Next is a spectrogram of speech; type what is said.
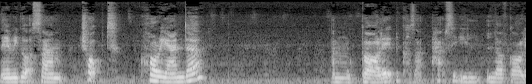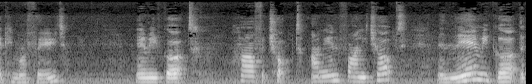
Then we got some chopped coriander and garlic because I absolutely love garlic in my food. Then we've got half a chopped onion, finely chopped. And then we got the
